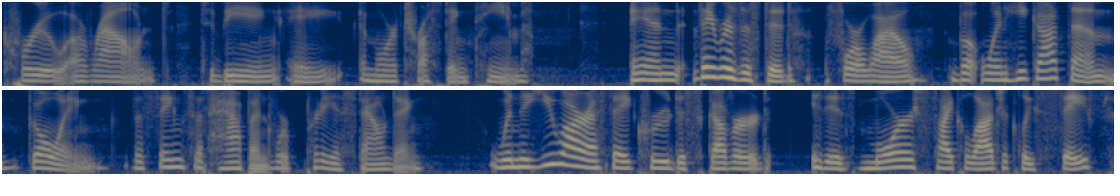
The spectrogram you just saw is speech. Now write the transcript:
crew around to being a, a more trusting team. And they resisted for a while, but when he got them going, the things that happened were pretty astounding. When the URSA crew discovered it is more psychologically safe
